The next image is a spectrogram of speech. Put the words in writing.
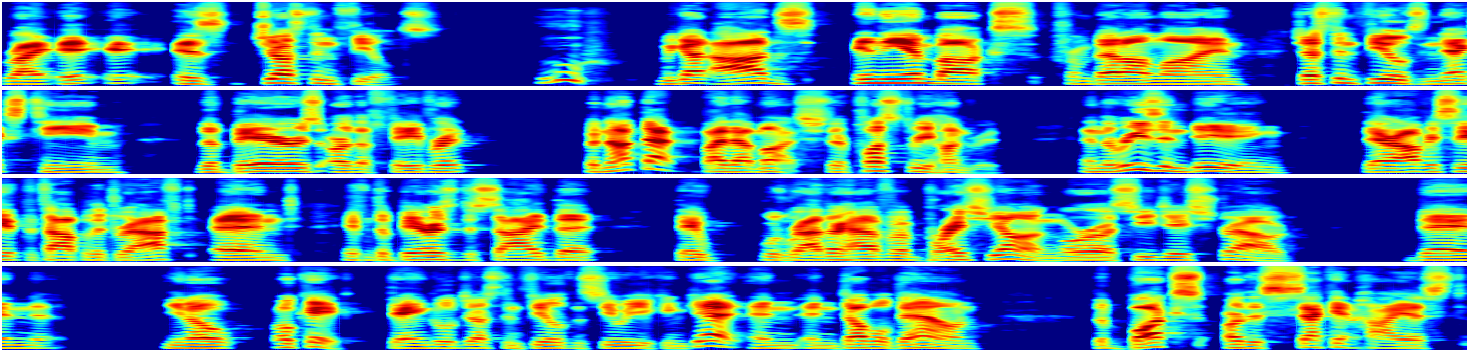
right? It, it is Justin Fields. Ooh. We got odds in the inbox from BetOnline. Justin Fields' next team, the Bears are the favorite, but not that by that much. They're plus 300. And the reason being, they're obviously at the top of the draft. And if hmm. the Bears decide that they would rather have a Bryce Young or a CJ Stroud, than, you know, okay, dangle Justin Fields and see what you can get and and double down. The Bucks are the second highest.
